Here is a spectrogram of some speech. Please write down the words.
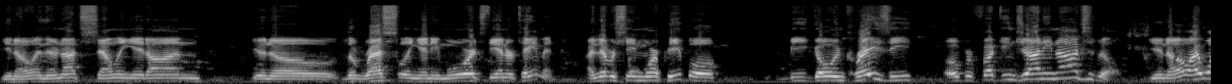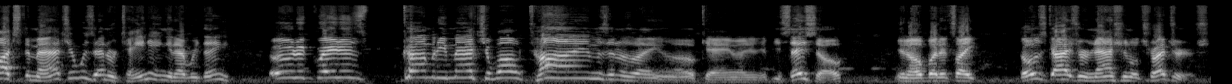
you know, and they're not selling it on, you know, the wrestling anymore. It's the entertainment. I never seen more people be going crazy over fucking Johnny Knoxville. You know, I watched the match. It was entertaining and everything. Oh, the greatest comedy match of all times. And I was like, okay, if you say so, you know, but it's like those guys are national treasures.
